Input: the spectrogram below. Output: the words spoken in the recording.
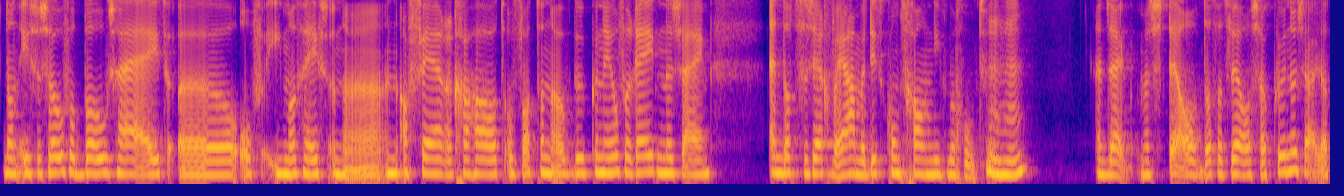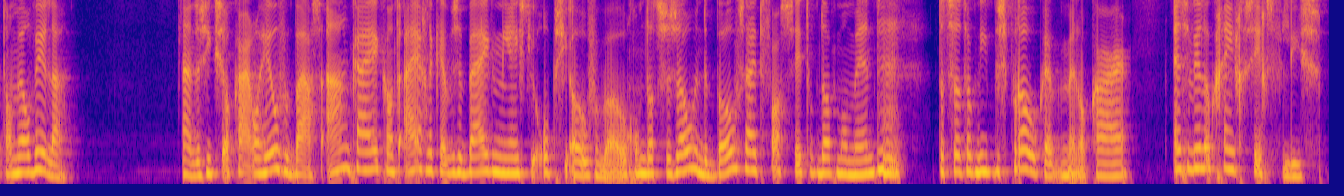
Dan is er zoveel boosheid. eh, of iemand heeft een, eh, een affaire gehad. Of wat dan ook. Er kunnen heel veel redenen zijn. En dat ze zeggen van ja, maar dit komt gewoon niet meer goed. Mhm. En dan zeg ik, maar stel dat het wel zou kunnen, zou je dat dan wel willen? Nou, dus ik ze elkaar al heel verbaasd aankijken. Want eigenlijk hebben ze beiden niet eens die optie overwogen. Omdat ze zo in de boosheid vastzitten op dat moment. Mm. Dat ze dat ook niet besproken hebben met elkaar. En ze willen ook geen gezichtsverlies.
